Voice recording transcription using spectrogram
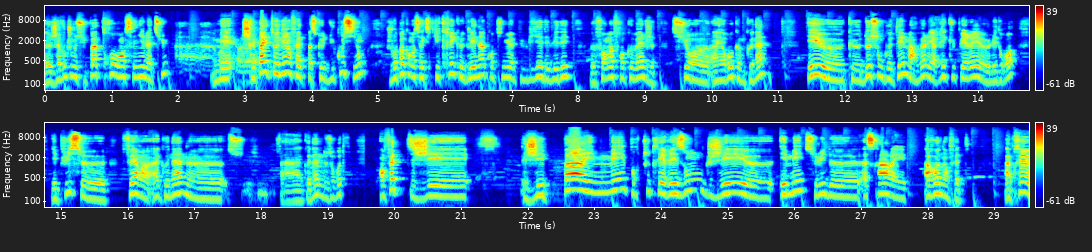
Euh, j'avoue que je me suis pas trop renseigné là-dessus. Euh, mais je serais pas étonné en fait, parce que du coup, sinon, je vois pas comment ça expliquerait que Glénat continue à publier des BD euh, format franco-belge sur un héros comme Conan et euh, que de son côté, Marvel ait récupéré euh, les droits et puisse euh, faire un Conan, de son côté. En fait, j'ai j'ai pas aimé pour toutes les raisons que j'ai aimé celui de Asrar et Aaron en fait. Après,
